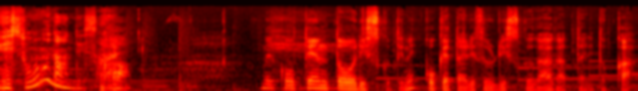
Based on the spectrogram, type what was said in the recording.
えそうなんですか、はでこう転倒リスクってねこけたりするリスクが上がったりとか、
